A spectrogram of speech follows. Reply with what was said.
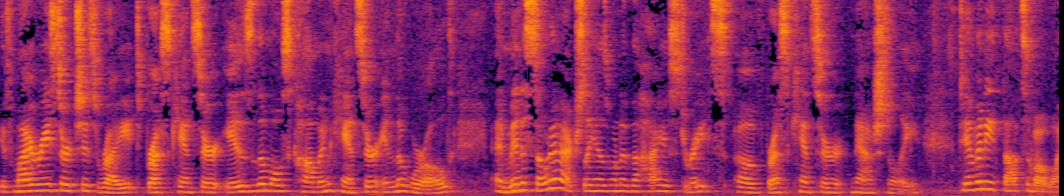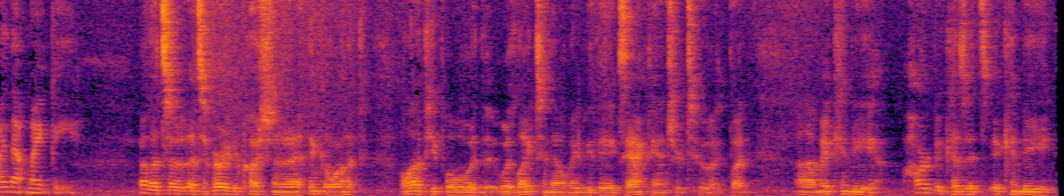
If my research is right, breast cancer is the most common cancer in the world and Minnesota actually has one of the highest rates of breast cancer nationally. Do you have any thoughts about why that might be? Well, that's a that's a very good question, and I think a lot of a lot of people would would like to know maybe the exact answer to it, but um, it can be hard because it's it can be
